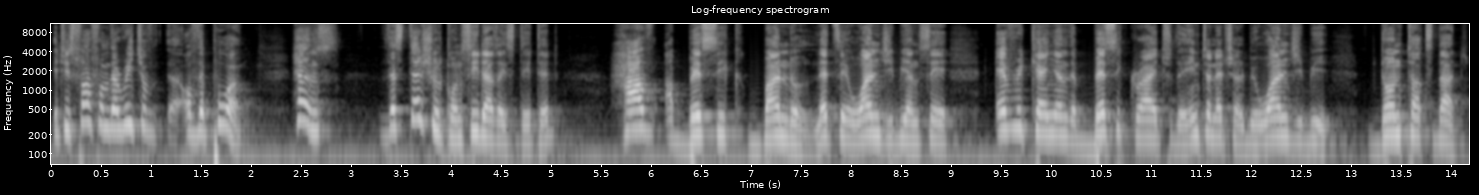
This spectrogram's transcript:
it is far from the reach of, of the poor. Hence, the state should consider, as I stated, have a basic bundle, let's say 1 GB, and say every Kenyan, the basic right to the internet shall be 1 GB. Don't tax that.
